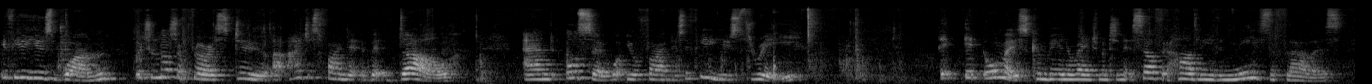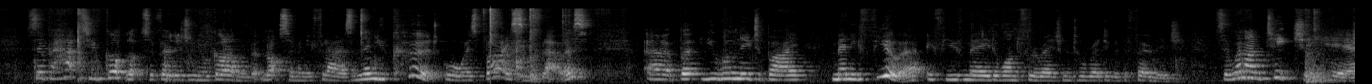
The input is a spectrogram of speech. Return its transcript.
if you use one, which a lot of florists do, I, I just find it a bit dull. And also what you'll find is if you use three, it, it almost can be an arrangement in itself. It hardly even needs the flowers. So perhaps you've got lots of foliage in your garden but not so many flowers. And then you could always buy some flowers, uh, but you will need to buy many fewer if you've made a wonderful arrangement already with the foliage. So when I'm teaching here,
